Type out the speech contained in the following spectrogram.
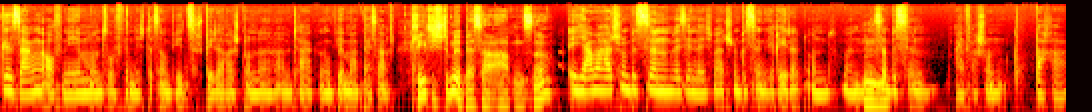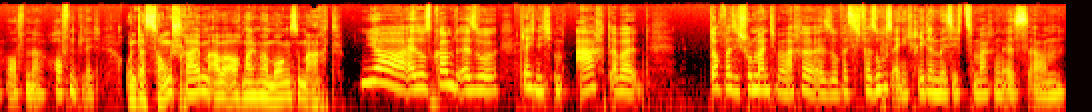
Gesang aufnehmen und so finde ich das irgendwie zu späterer Stunde am Tag irgendwie immer besser. Klingt die Stimme besser abends, ne? Ja, man hat schon ein bisschen, weiß ich nicht, man hat schon ein bisschen geredet und man mhm. ist ein bisschen einfach schon wacher, offener, hoffentlich. Und das Songschreiben aber auch manchmal morgens um acht? Ja, also es kommt, also vielleicht nicht um acht, aber doch, was ich schon manchmal mache, also was ich versuche es eigentlich regelmäßig zu machen, ist ähm,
